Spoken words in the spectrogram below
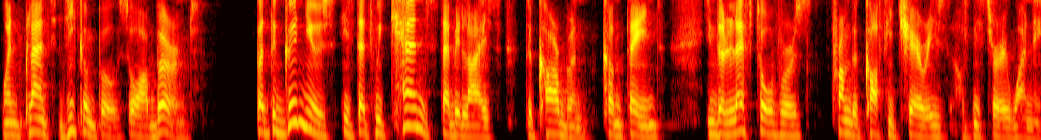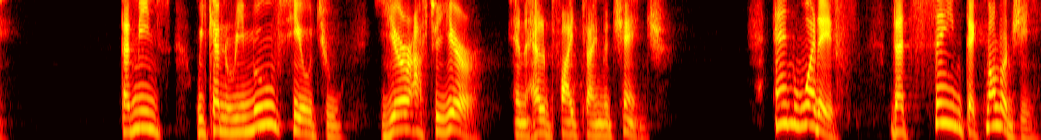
when plants decompose or are burned. But the good news is that we can stabilize the carbon contained in the leftovers from the coffee cherries of Mr. Ewane. That means we can remove CO2 year after year and help fight climate change. And what if that same technology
